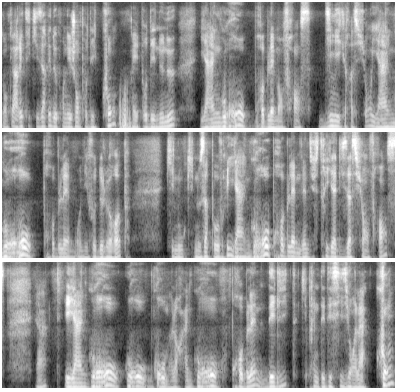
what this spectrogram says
Donc arrêtez qu'ils arrêtent de prendre les gens pour des cons et pour des neuneux. Il y a un gros problème en France d'immigration, il y a un gros problème au niveau de l'Europe qui nous, qui nous appauvrit, il y a un gros problème d'industrialisation en France, hein, et il y a un gros, gros, gros, alors un gros problème d'élites qui prennent des décisions à la con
